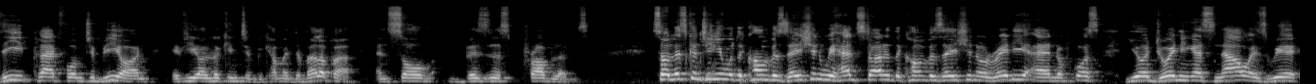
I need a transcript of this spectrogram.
the platform to be on if you are looking to become a developer and solve business problems. So let's continue with the conversation. We had started the conversation already. And of course, you're joining us now as we're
